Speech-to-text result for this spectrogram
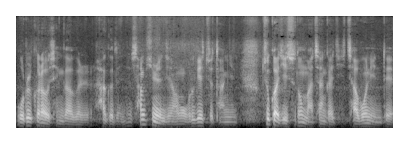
오를 거라고 생각을 하거든요. 30년 지나면 오르겠죠, 당연히. 주가 지수도 마찬가지 자본인데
